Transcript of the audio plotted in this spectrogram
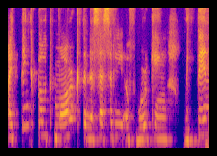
I think, both mark the necessity of working within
